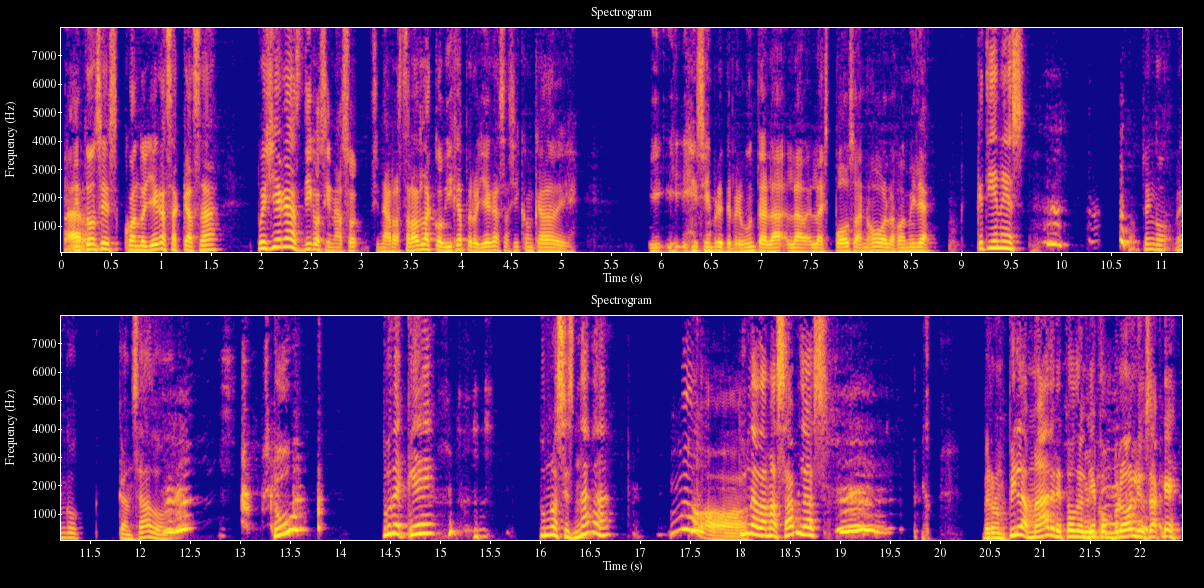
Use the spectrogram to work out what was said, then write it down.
Claro. Entonces, cuando llegas a casa, pues llegas, digo, sin, arrastrar la cobija, pero llegas así con cara de... Y, y- y siempre te pregunta la, la- la esposa, ¿no? O la familia, ¿qué tienes? "No, vengo, vengo cansado. ¿Tú? ¿Tú de qué? Tú no haces nada. No. Tú nada más hablas. Me rompí la madre todo el día con Broly, o sea que...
